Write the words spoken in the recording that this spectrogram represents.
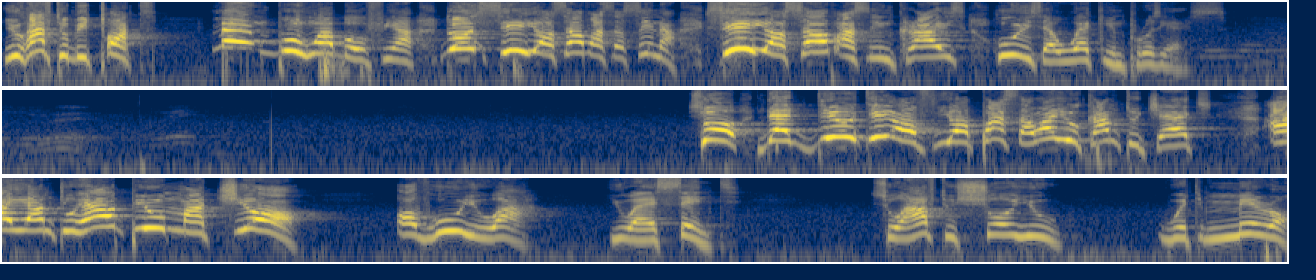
You have to be taught. Don't see yourself as a sinner. See yourself as in Christ, who is a work in progress. So, the duty of your pastor when you come to church, I am to help you mature of who you are. You are a saint. So, I have to show you with mirror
